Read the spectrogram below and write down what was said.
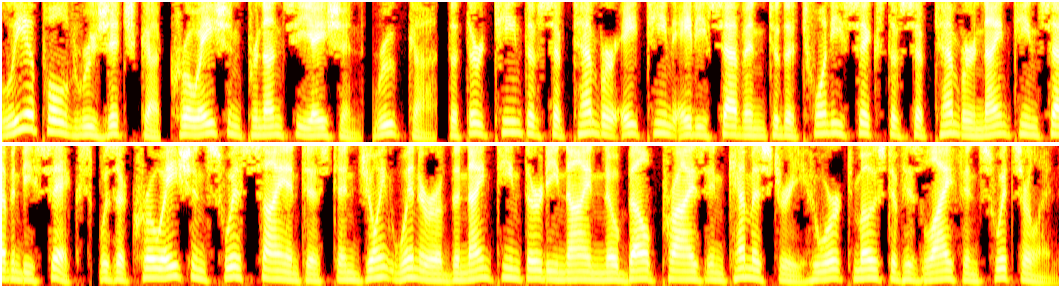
Leopold Ruzicka Croatian pronunciation, Rutka, the 13th of September 1887 to the 26th of September 1976 was a Croatian-Swiss scientist and joint winner of the 1939 Nobel Prize in Chemistry who worked most of his life in Switzerland.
